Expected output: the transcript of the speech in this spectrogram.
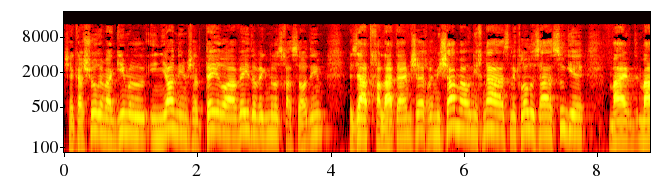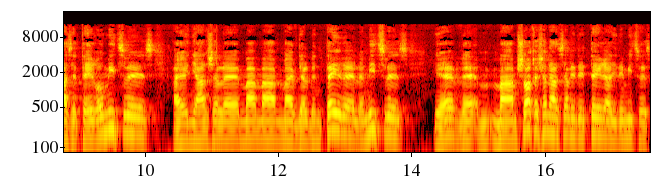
שקשור עם הגימל עניונים של תירו, אביידו וגמילוס חסודים וזה התחלת ההמשך ומשם הוא נכנס לכלולוס הסוגיה מה, מה זה תירו מצווס העניין של מה, מה, מה ההבדל בין תירה למצווס yeah, ומה המשוכר שנעשה על ידי תירה על ידי מצווס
